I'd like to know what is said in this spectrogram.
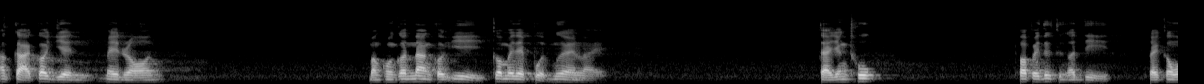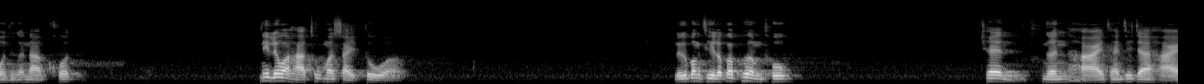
อากาศก็เย็นไม่ร้อน บางคนก็นั่งเก้าอี้ก็ไม่ได้ปวดเมื่อยอะไร แต่ยังทุกข์เพราะไปนึกถึงอดีต ไปกังวลถึงอนาคต นี่เรียกว่าหาทุกข์มาใส่ตัว หรือบางทีเราก็เพิ่มทุกข์ เช่นเงินหายแทนที่จะหาย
